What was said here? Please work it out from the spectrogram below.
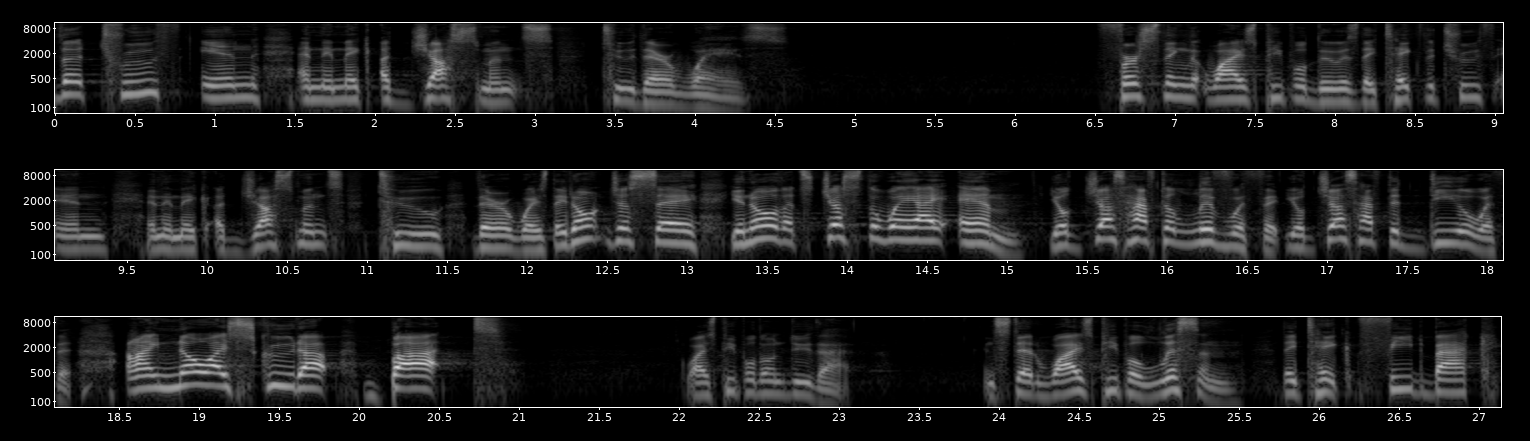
the truth in and they make adjustments to their ways. First thing that wise people do is they take the truth in and they make adjustments to their ways. They don't just say, you know, that's just the way I am. You'll just have to live with it. You'll just have to deal with it. I know I screwed up, but wise people don't do that. Instead, wise people listen, they take feedback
